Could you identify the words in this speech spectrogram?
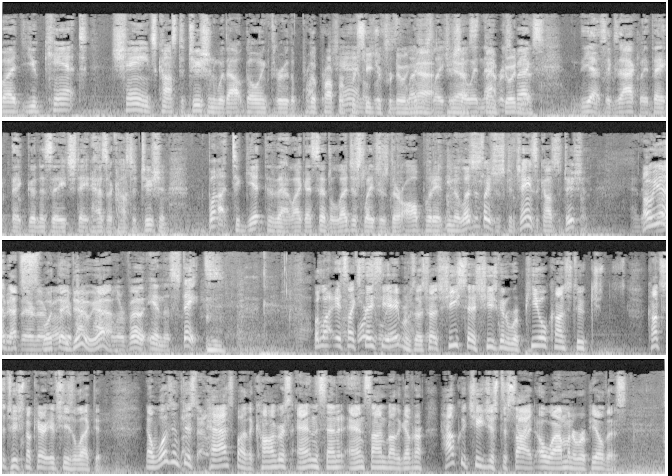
but you can't change constitution without going through the proper, proper channels, procedure for the doing that. Yes, so in that respect, goodness. yes, exactly. Thank thank goodness that each state has their constitution. But to get to that, like I said, the legislatures they're all put in. You know, legislatures can change the constitution. And Oh, yeah, voted- that's they're- they're what they do, yeah. Popular vote in the states. But like, it's like Stacey Abrams. So she says she's going to repeal constitu- constitutional carry if she's elected. Now, wasn't this passed by the Congress and the Senate and signed by the governor? How could she just decide, oh, well, I'm going to repeal this?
